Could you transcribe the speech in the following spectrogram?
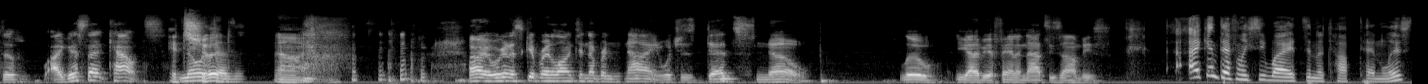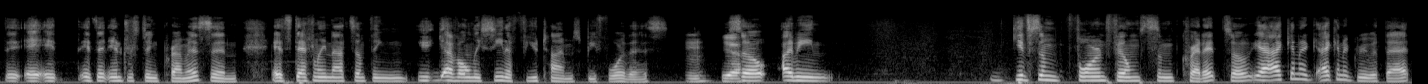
The, I guess that counts. It no, should. it doesn't. No, All right, we're going to skip right along to number nine, which is Dead Snow. Lou, you got to be a fan of Nazi zombies. I can definitely see why it's in the top ten list. It, it, it it's an interesting premise, and it's definitely not something you, I've only seen a few times before this. Mm, yeah. So I mean, give some foreign films some credit. So yeah, I can I can agree with that.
